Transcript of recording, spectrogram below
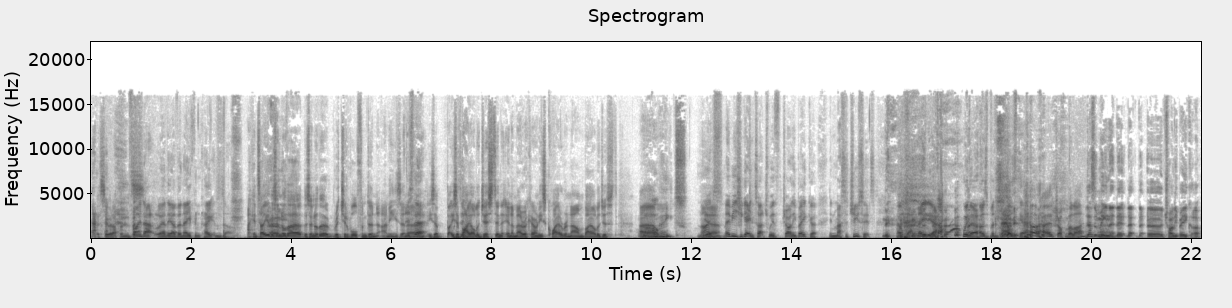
now. Let's see what happens. Find out where the other Nathan Catons are. I can tell you, there's Um, another there's another Richard Wolfenden, and he's an, Is uh, there? he's a he's a Is it- biologist in in America, and he's quite a renowned biologist. oh, Um, mate. Nice. Yeah. Maybe you should get in touch with Charlie Baker in Massachusetts. Help that lady out with her husband's healthcare. all right, drop him a line. It doesn't mean that that, that, that uh, Charlie Baker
